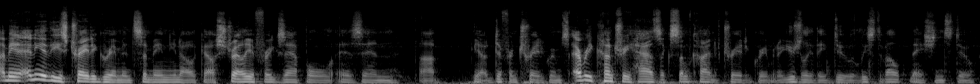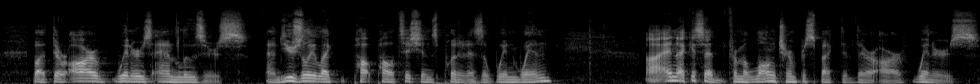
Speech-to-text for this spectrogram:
I mean, any of these trade agreements. I mean, you know, like Australia, for example, is in uh, you know different trade agreements. Every country has like some kind of trade agreement, or usually they do. At least developed nations do. But there are winners and losers, And usually, like po- politicians put it as a win-win. Uh, and like I said, from a long-term perspective, there are winners.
